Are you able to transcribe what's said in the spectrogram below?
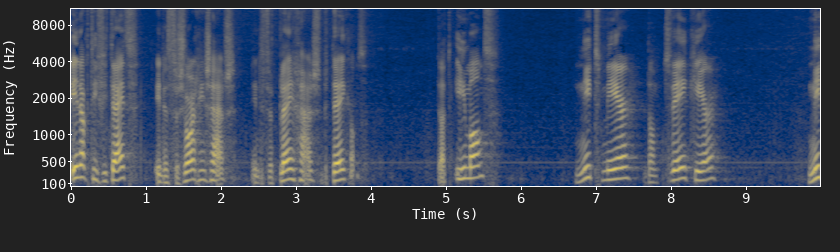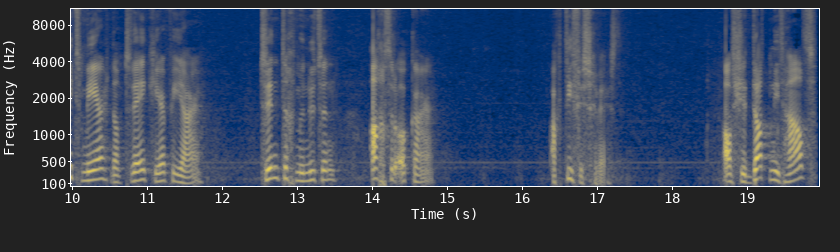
Inactiviteit in het verzorgingshuis, in het verpleeghuis, betekent dat iemand niet meer dan twee keer niet meer dan twee keer per jaar, 20 minuten achter elkaar, actief is geweest. Als je dat niet haalt,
